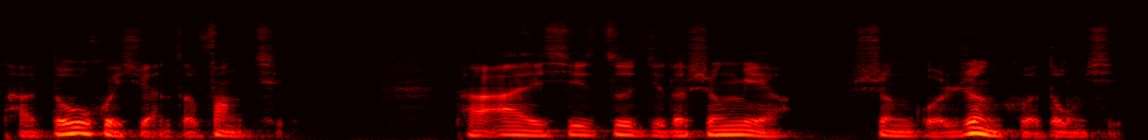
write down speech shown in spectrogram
他都会选择放弃。他爱惜自己的生命胜过任何东西。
